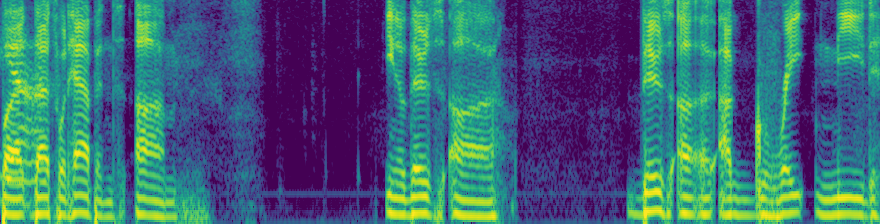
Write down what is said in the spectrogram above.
but that's what happens. Um, you know, there's uh, there's a, a a great need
